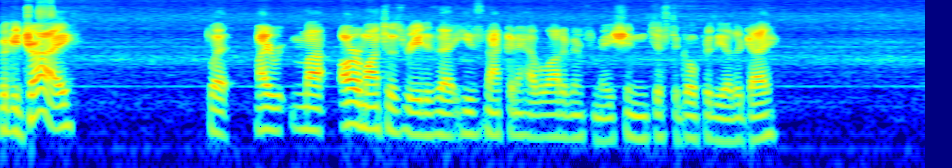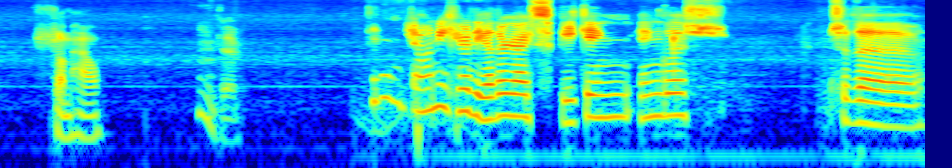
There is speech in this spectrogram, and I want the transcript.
We could try, but my my Aramonto's read is that he's not gonna have a lot of information just to go for the other guy. Somehow, okay. Didn't Johnny hear the other guy speaking English to the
